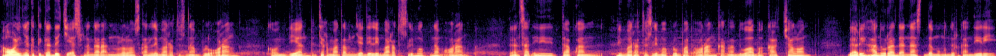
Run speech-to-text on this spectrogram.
Awalnya ketika DCS penyelenggaraan meloloskan 560 orang, kemudian pencermatan menjadi 556 orang dan saat ini ditetapkan 554 orang karena dua bakal calon dari Hanura dan Nasdem mengundurkan diri.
